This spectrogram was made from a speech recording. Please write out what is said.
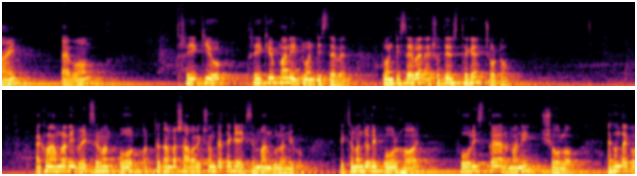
নাইন এবং থ্রি কিউব থ্রি কিউব মানে টোয়েন্টি সেভেন টোয়েন্টি সেভেন একশো তিরিশ থেকে ছোটো। এখন আমরা নিব এক্সের মান ফোর অর্থাৎ আমরা স্বাভাবিক সংখ্যা থেকে এক্সের মানগুলো নিব। এক্সের মান যদি ফোর হয় ফোর স্কোয়ার মানে ষোলো। এখন দেখো,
